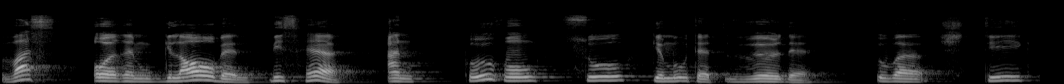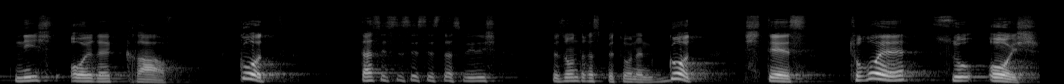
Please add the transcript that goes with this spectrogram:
Was eurem Glauben bisher an Prüfung zugemutet würde, überstieg nicht eure Kraft. Gott, das ist, ist, ist, das will ich besonderes betonen. Gott steht treu zu euch.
